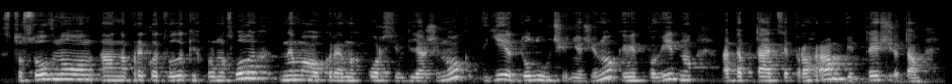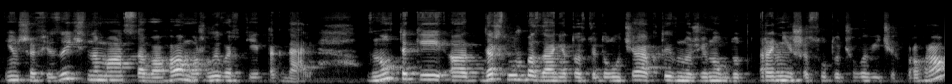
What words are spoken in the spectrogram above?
Стосовно, наприклад, великих промислових нема окремих курсів для жінок, є долучення жінок і відповідно адаптація програм під те, що там інша фізична маса, вага, можливості і так далі. Знов таки Держслужба зайнятості долучає активно жінок до раніше суто чоловічих програм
